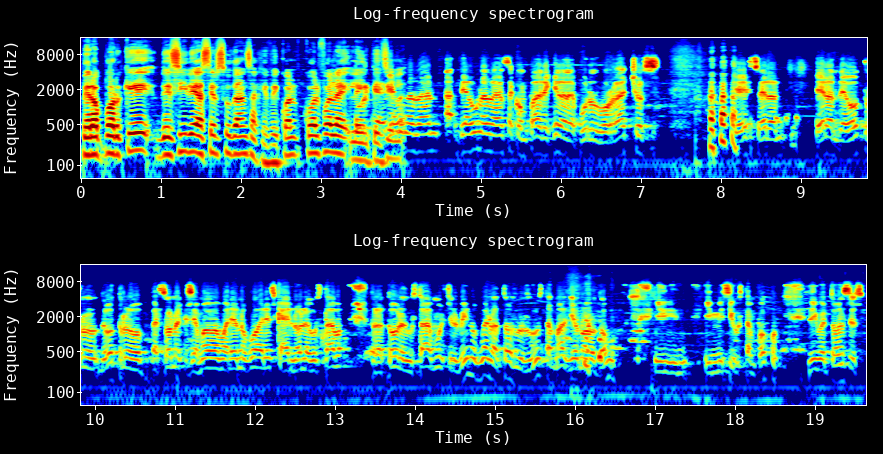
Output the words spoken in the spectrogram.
Pero ¿por qué decide hacer su danza, jefe? ¿Cuál, cuál fue la, intención? Había una, dan- había una danza, compadre, que era de puros borrachos. Que eran, eran de otro, de otra persona que se llamaba Mariano Juárez, que a él no le gustaba, pero a todos les gustaba mucho el vino. Bueno, a todos les gusta más, yo no lo tomo, y, y mis hijos tampoco. Digo, entonces,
